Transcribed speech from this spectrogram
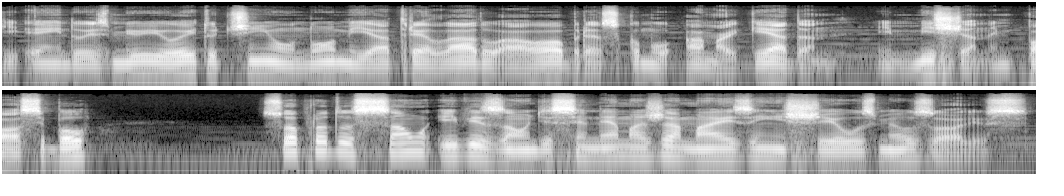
que em 2008 tinha o nome atrelado a obras como Armageddon e Mission Impossible, sua produção e visão de cinema jamais encheu os meus olhos.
